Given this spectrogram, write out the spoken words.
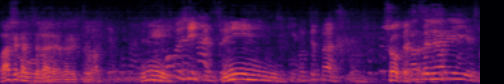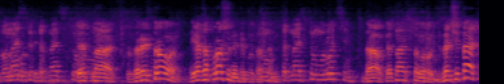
Ваша канцелярія зареєстрована? Давайте. Ні. Положіть на це. Ні, ні, ні. Ну, 15 Що писати? Канцелярії є. 12 15 15. Зареєстровано? Я запрошений Ну, депутатом? в 15 році. Да, в 15 році. Зачитати?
